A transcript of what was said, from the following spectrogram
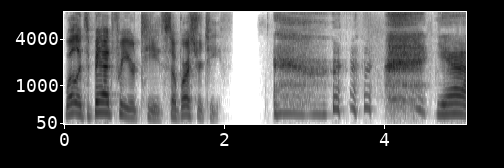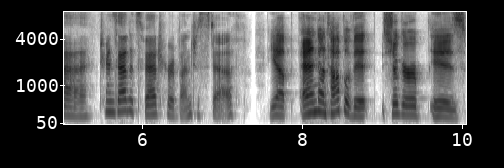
well, it's bad for your teeth, so brush your teeth. yeah, turns out it's bad for a bunch of stuff. Yep, and on top of it, sugar is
